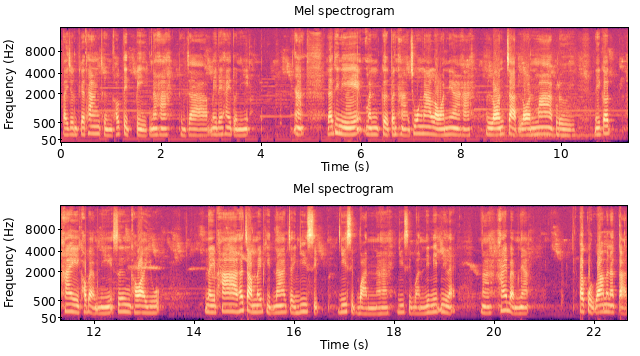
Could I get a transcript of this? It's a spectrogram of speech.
ไปจนกระทั่งถึงเขาติดปีกนะคะ ถึงจะไม่ได้ให้ตัวนี้ อะแล้วทีนี้มันเกิดปัญหาช่วงหน้าร้อนเนี่ยค่ะมันร้อนจัดร้อนมากเลย นี่ก็ให้เขาแบบนี้ซึ่งเขาอายุในผ้าถ้าจำไม่ผิดน่าจะ 20 20 วันนะคะ20 วันนิดๆนี่แหละนะให้แบบเนี้ยปรากฏว่ามันอากาศ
